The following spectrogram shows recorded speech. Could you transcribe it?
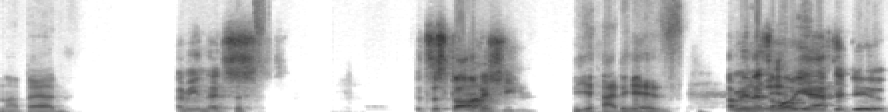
not bad. I mean, that's that's, it's astonishing. Yeah, it is. I mean, it that's is. all you have to do.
